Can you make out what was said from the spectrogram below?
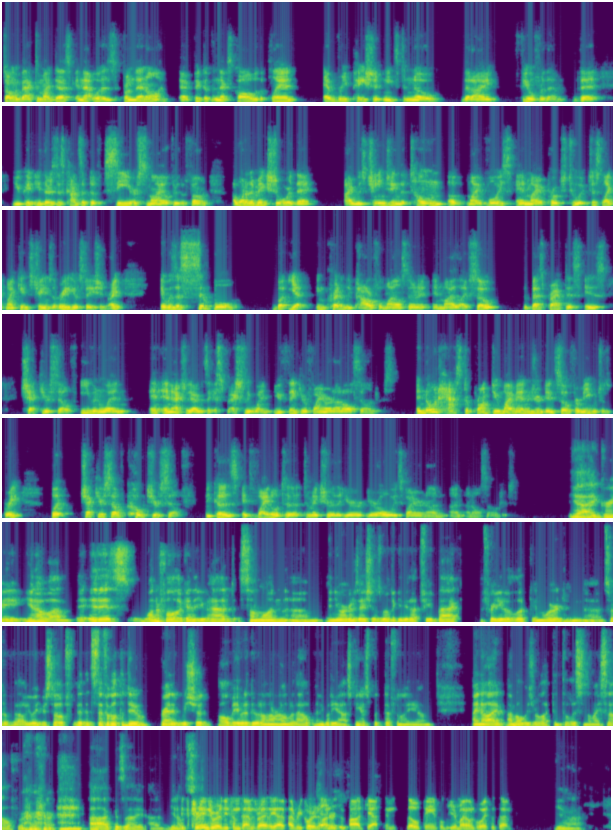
So I went back to my desk, and that was from then on. I picked up the next call with a plan every patient needs to know that I feel for them, that you can, there's this concept of see your smile through the phone. I wanted to make sure that I was changing the tone of my voice and my approach to it, just like my kids change the radio station, right? It was a simple, but yet incredibly powerful milestone in, in my life. So the best practice is check yourself, even when, and, and actually, I would say, especially when you think you're firing on all cylinders and no one has to prompt you. My manager did so for me, which was great. But check yourself, coach yourself, because it's vital to to make sure that you're you're always firing on on, on all cylinders. Yeah, I agree. You know, um, it, it is wonderful again that you had someone um, in your organization who's willing to give you that feedback for you to look inward and uh, sort of evaluate yourself. It, it's difficult to do. Granted, we should all be able to do it on our own without anybody asking us, but definitely um, I know I, am always reluctant to listen to myself because uh, I, uh, you know, it's cringeworthy sometimes, right? Like I, have recorded hundreds of podcasts, and it's so painful to hear my own voice at times. Yeah,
